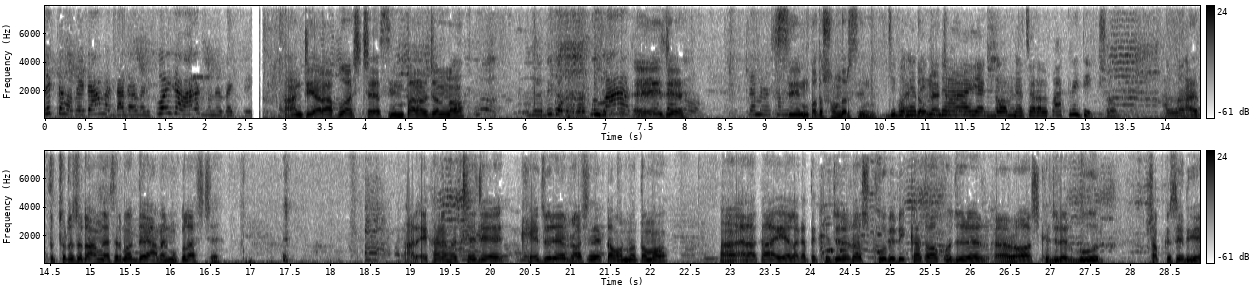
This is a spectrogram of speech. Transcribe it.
দেখতে হবে এটা আমার দাদার বাড়ি। কই যাও আরেকজনের বাড়িতে? আন্টি আর আপু আসছে সিম পাড়ার জন্য। এই যে সিম কত সুন্দর সিম। একদম ন্যাচারাল একদম ন্যাচারাল প্রাকৃতিক সব। আল্লাহ। আর এত ছোট ছোট আম গাছের মধ্যে আমের মুকুল আসছে। আর এখানে হচ্ছে যে খেজুরের রসের একটা অন্যতম এলাকা। এই এলাকাতে খেজুরের রস খুবই বিখ্যাত। খেজুরের রস, খেজুরের গুড়, সবকিছু এদিকে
